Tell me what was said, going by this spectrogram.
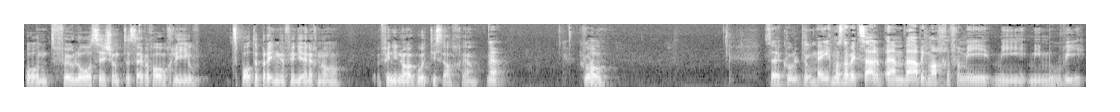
und viel los ist und das einfach auch ein bisschen zu Boden bringen, finde ich eigentlich noch, finde ich noch eine gute Sache, ja. Ja. Cool. Voll. Sehr cool. Du. Hey, ich muss noch ein bisschen ähm, Werbung machen für mein, mein, mein Movie.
